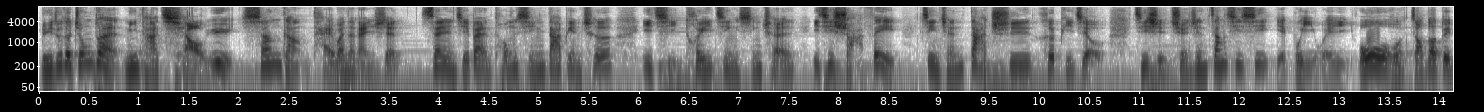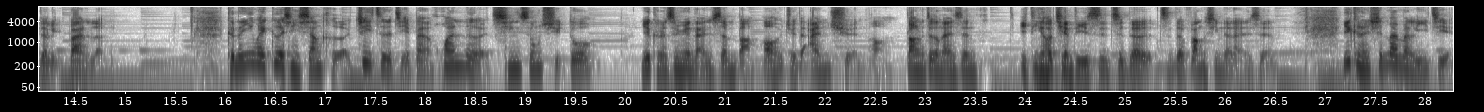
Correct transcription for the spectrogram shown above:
旅途的中段，妮塔巧遇香港、台湾的男生，三人结伴同行搭便车，一起推进行程，一起耍废，进城大吃喝啤酒，即使全身脏兮兮也不以为意。哦，找到对的旅伴了。可能因为个性相合，这次的结伴欢乐轻松许多，也可能是因为男生吧，哦，觉得安全哦。当然，这个男生。一定要前提是值得值得放心的男生，也可能是慢慢理解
